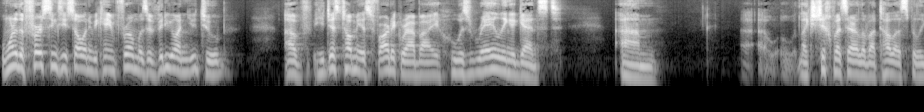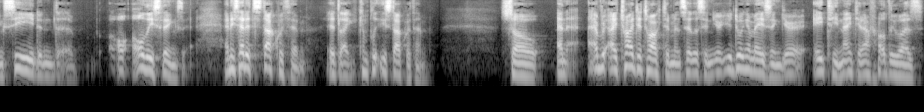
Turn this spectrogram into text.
one of the first things he saw when he became from was a video on YouTube of, he just told me a Sephardic rabbi who was railing against um, uh, like Shichva Zer Levatala, spilling seed, and uh, all, all, these things. And he said it stuck with him. It like completely stuck with him. So, and every, I tried to talk to him and say, listen, you're, you're doing amazing. You're 18, 19, however old he was,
